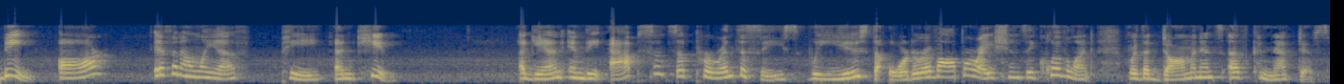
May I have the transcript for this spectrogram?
B. R, if and only if P and Q. Again, in the absence of parentheses, we use the order of operations equivalent for the dominance of connectives.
